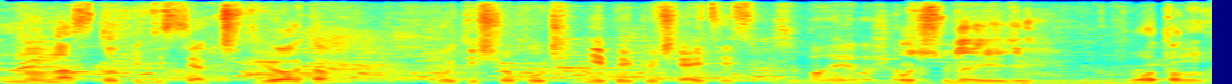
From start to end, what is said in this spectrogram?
но на 154 будет еще круче. Не переключайтесь. Вот сюда едем. Вот он,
